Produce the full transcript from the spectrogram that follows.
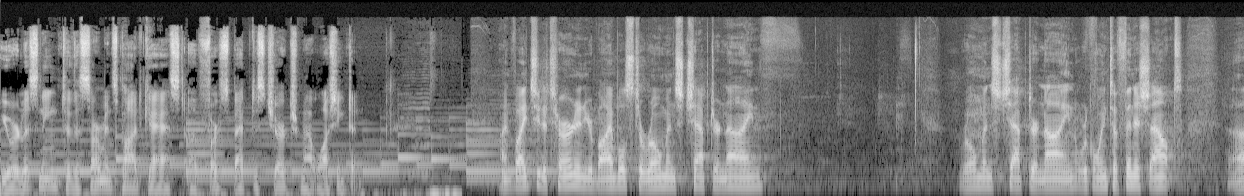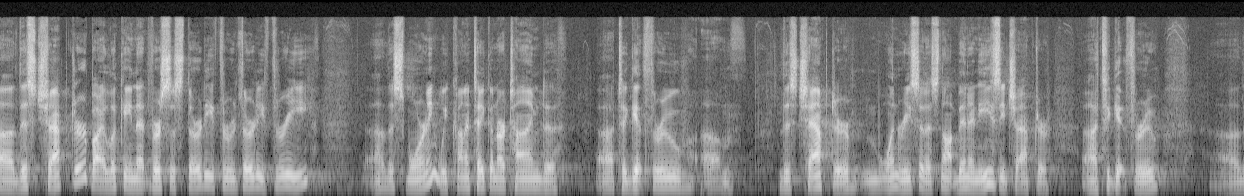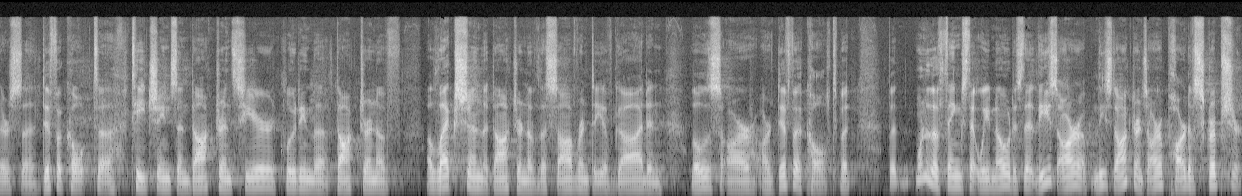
You are listening to the Sermons Podcast of First Baptist Church, Mount Washington. I invite you to turn in your Bibles to Romans chapter 9. Romans chapter 9. We're going to finish out uh, this chapter by looking at verses 30 through 33 uh, this morning. We've kind of taken our time to, uh, to get through um, this chapter. One reason it's not been an easy chapter uh, to get through. Uh, there's uh, difficult uh, teachings and doctrines here, including the doctrine of election, the doctrine of the sovereignty of God, and those are, are difficult. But, but one of the things that we note is that these, are, these doctrines are a part of Scripture.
